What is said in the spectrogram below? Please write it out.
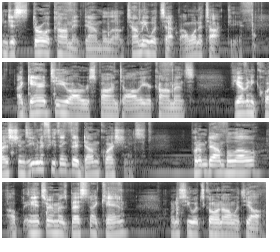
and just throw a comment down below. Tell me what's up. I want to talk to you. I guarantee you I'll respond to all of your comments. If you have any questions, even if you think they're dumb questions, put them down below. I'll answer them as best I can. I want to see what's going on with y'all.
